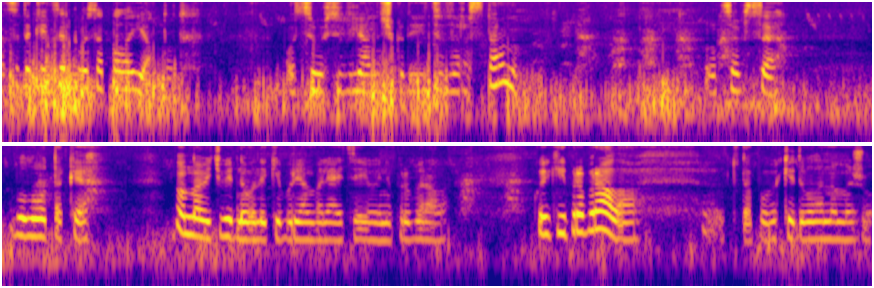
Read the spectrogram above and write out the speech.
Оце такий цирк висипала я тут. Ось цю ось діляночку, дивіться, зараз стану. Оце все було таке. Ну, навіть видно, великий бур'ян валяється, я його і не прибирала. Кое-який прибрала, туди повикидувала на межу,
